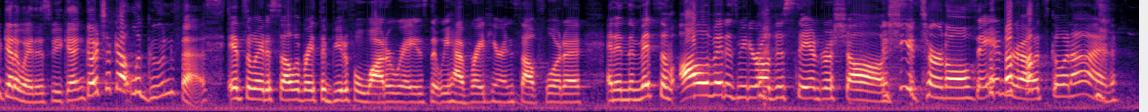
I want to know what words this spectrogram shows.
to get away this weekend, go check out Lagoon Fest. It's a way to celebrate the beautiful waterways that we have right here in South Florida. And in the midst of all of it is meteorologist Sandra Shaw. Is she a turtle? Sandra, what's going on?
